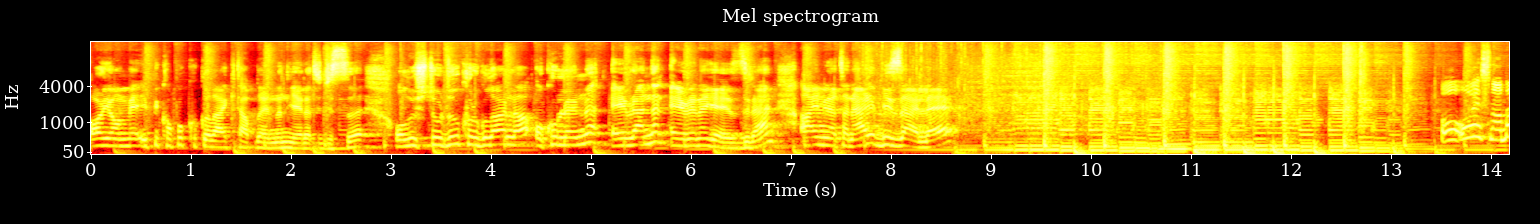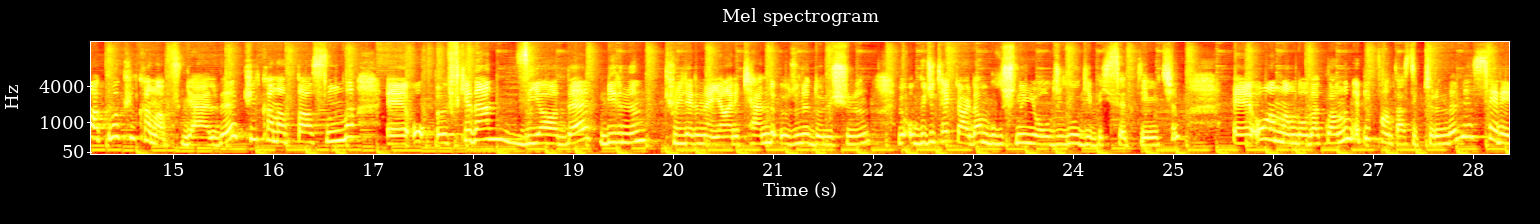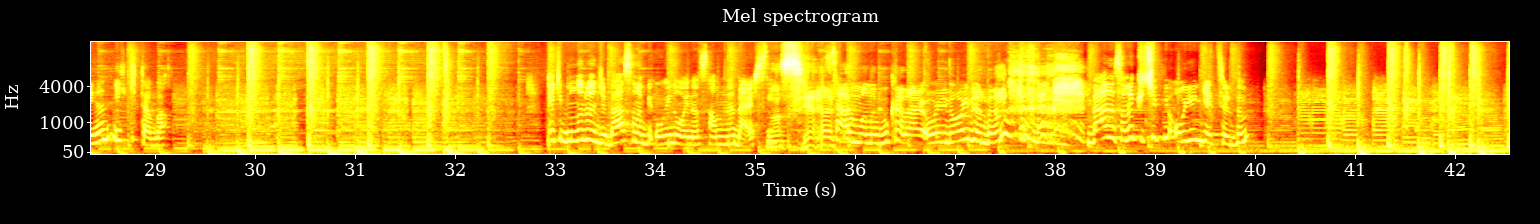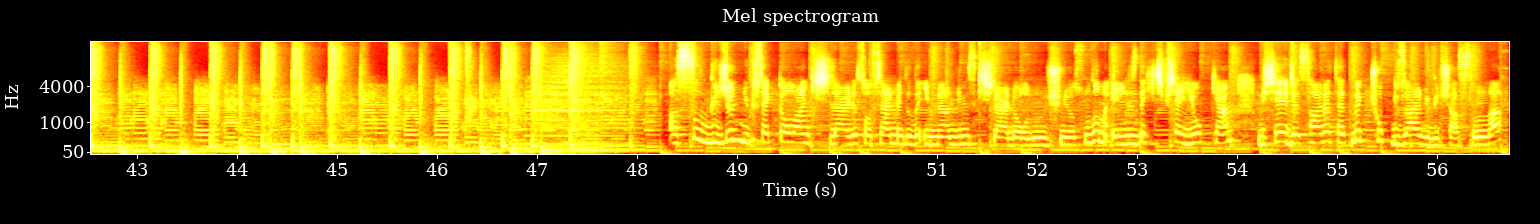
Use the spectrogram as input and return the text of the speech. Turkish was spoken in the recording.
Orion ve İpi Kopuk Kuklalar kitaplarının yaratıcısı, oluşturduğu kurgularla okurlarını evrenden evrene gezdiren Aymina Taner bizlerle. O, o esnada aklıma kül kanat geldi. Kül kanatta aslında e, o öfkeden ziyade birinin küllerine yani kendi özüne dönüşünün ve o gücü tekrardan buluşunun yolculuğu gibi hissettiğim için e, o anlamda odaklandım. Epik fantastik türünde bir serinin ilk kitabı. Bundan önce ben sana bir oyun oynasam ne dersin? Nasıl yani? Sen bana bu kadar oyun oynadın. ben de sana küçük bir oyun getirdim. Asıl gücün yüksekte olan kişilerde, sosyal medyada imrendiğiniz kişilerde olduğunu düşünüyorsunuz ama elinizde hiçbir şey yokken bir şeye cesaret etmek çok güzel bir güç aslında.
